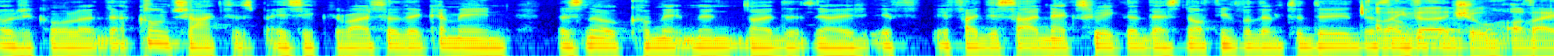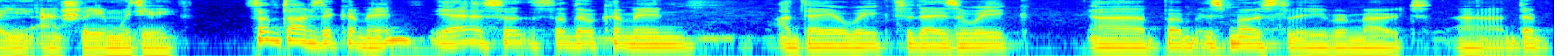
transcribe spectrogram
what do you call it? They're contractors, basically, right? So they come in. There's no commitment. Like, there's no, if if I decide next week that there's nothing for them to do, Are they nothing for them- virtual? Are they actually in with you? Sometimes they come in, yeah. So, so they'll come in a day a week, two days a week, uh, but it's mostly remote. Uh, they're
